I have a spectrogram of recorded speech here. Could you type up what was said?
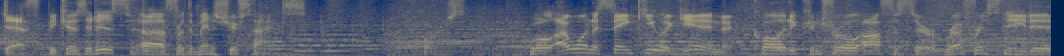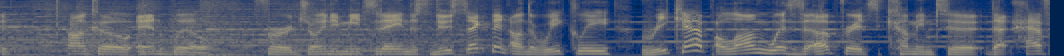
death because it is uh, for the Ministry of Science, of course. Well, I want to thank you again, Quality Control Officer, Reference Needed, Canco, and Will, for joining me today in this new segment on the weekly recap, along with the upgrades coming to that have,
